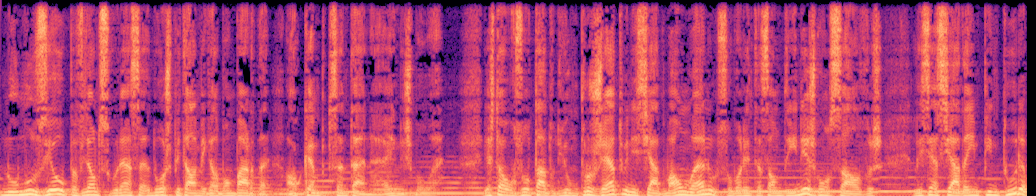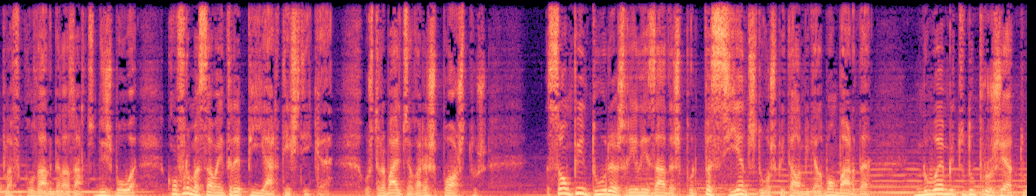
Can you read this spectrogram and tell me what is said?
no Museu Pavilhão de Segurança do Hospital Miguel Bombarda, ao Campo de Santana, em Lisboa. Este é o resultado de um projeto iniciado há um ano, sob orientação de Inês Gonçalves, licenciada em Pintura pela Faculdade de Belas Artes de Lisboa, com formação em Terapia Artística. Os trabalhos agora expostos são pinturas realizadas por pacientes do Hospital Miguel Bombarda, no âmbito do projeto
